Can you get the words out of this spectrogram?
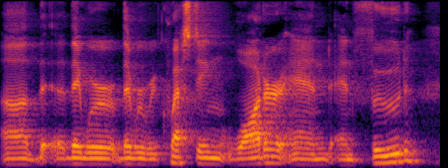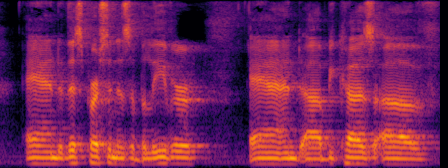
Uh, they were they were requesting water and and food, and this person is a believer, and uh, because of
